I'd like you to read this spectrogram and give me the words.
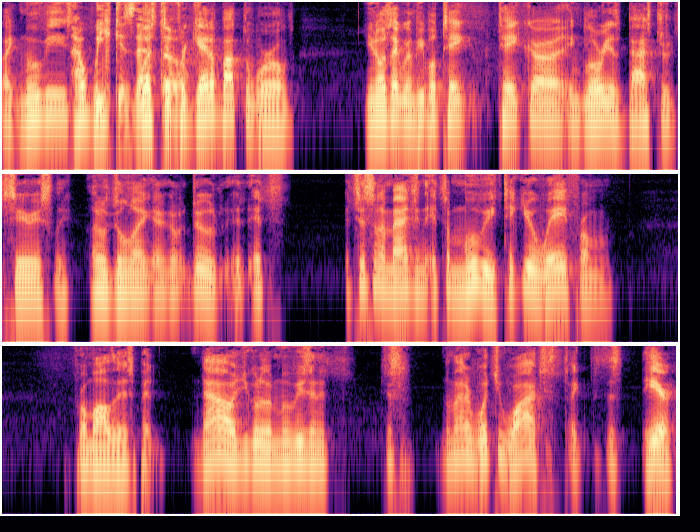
like movies. How weak is that, Was though? to forget about the world. You know, it's like when people take take uh, Inglourious Basterds seriously. I don't like, and go, dude. It, it's it's just an imagine. It's a movie. Take you away from from all this. But now you go to the movies and it's just no matter what you watch, it's like this is here.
